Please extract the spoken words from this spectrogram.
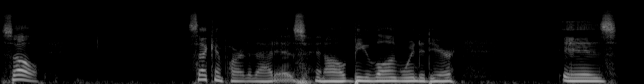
So second part of that is, and I'll be long winded here, is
